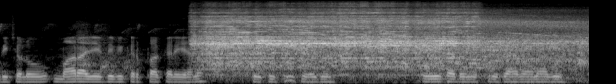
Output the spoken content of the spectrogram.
ਵੀ ਚਲੋ ਮਹਾਰਾਜ ਦੀ ਵੀ ਕਿਰਪਾ ਕਰੇ ਹੈ ਨਾ ਤੇ ਤੁਸੀਂ ਹੋ ਜੋ ਤੇ ਸਾਡੇ ਮਿਸਤਰੀ ਸਾਹਿਬਾਨ ਆ ਗਏ।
